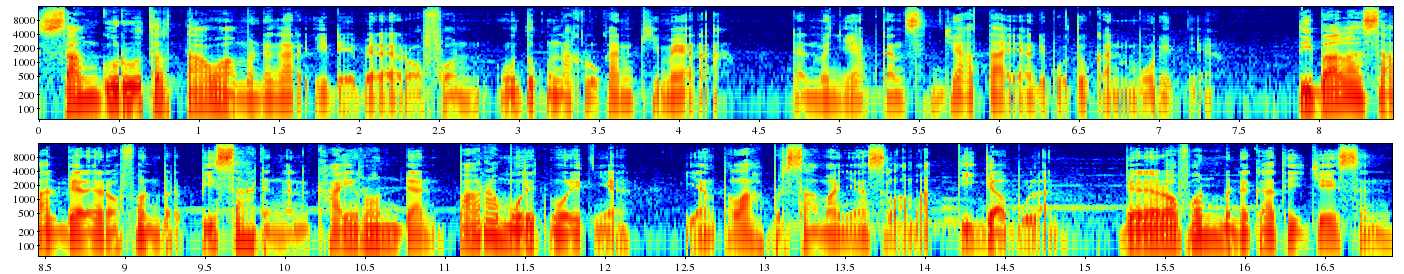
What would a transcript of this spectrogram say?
Sang guru tertawa mendengar ide Bellerophon untuk menaklukkan Chimera dan menyiapkan senjata yang dibutuhkan muridnya. Tibalah saat Bellerophon berpisah dengan Chiron dan para murid-muridnya yang telah bersamanya selama tiga bulan. Bellerophon mendekati Jason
